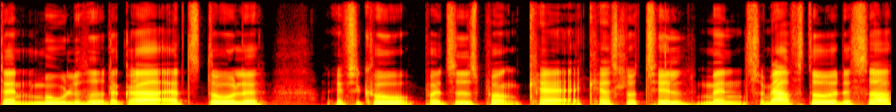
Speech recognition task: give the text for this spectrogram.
den mulighed, der gør, at Ståle FCK på et tidspunkt kan, kan slå til. Men som jeg har forstået det, så,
